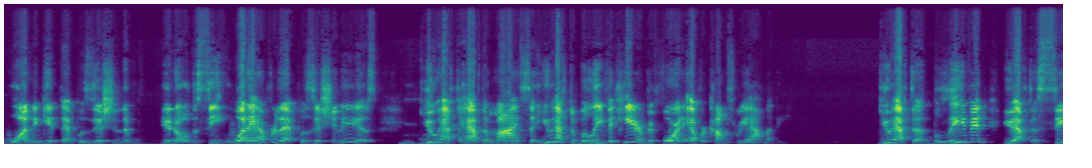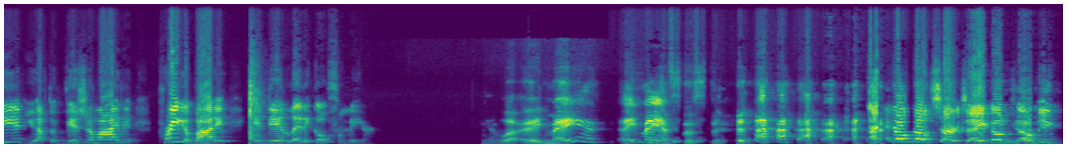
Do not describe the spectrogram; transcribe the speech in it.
one to get that position, the you know, the seat, whatever that position is. Mm-hmm. You have to have the mindset. You have to believe it here before it ever comes reality. You have to believe it, you have to see it, you have to visualize it, pray about it, and then let it go from there. Yeah, well, amen. Amen, sister. I ain't gonna go church. I ain't gonna joking.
